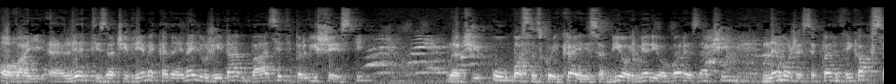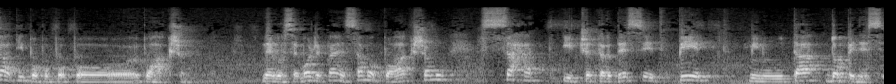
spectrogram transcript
ovaj e, ljeti, znači vrijeme kada je najduži dan 21.6. Znači u Bosanskoj krajini sam bio i mjerio gore, znači ne može se klanjati nikako sat i po, po, po, po, po akšanu. Nego se može klanjati samo po akšamu sahat i 45 minuta do 50.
